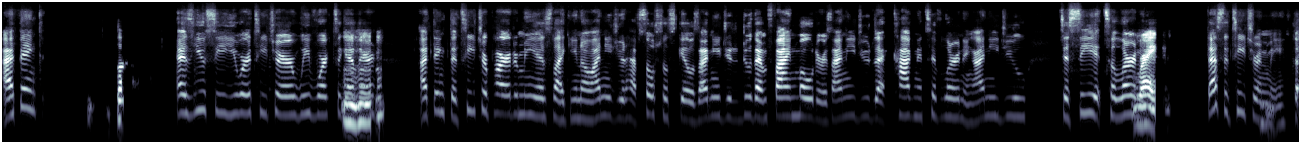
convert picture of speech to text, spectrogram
I think, but, as you see, you were a teacher. We've worked together. Mm-hmm. I think the teacher part of me is like, you know, I need you to have social skills. I need you to do them fine motors. I need you that cognitive learning. I need you to see it to learn right. It. That's the teacher in me. The,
